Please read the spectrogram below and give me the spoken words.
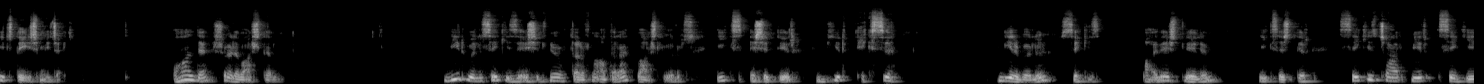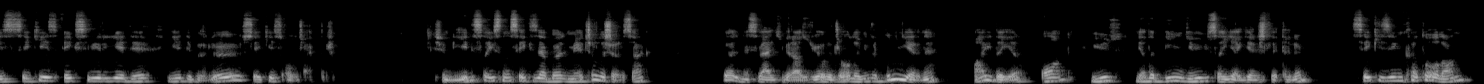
hiç değişmeyecek. O halde şöyle başlayalım. 1 bölü 8'i eşitliğin öbür tarafına atarak başlıyoruz. x eşittir 1 eksi 1 bölü 8. Payda eşitleyelim. x eşittir 8 çarpı 1 8. 8 eksi 1 7. 7 bölü 8 olacaktır. Şimdi 7 sayısını 8'e bölmeye çalışırsak bölmesi belki biraz yorucu olabilir. Bunun yerine paydayı 10, 100 ya da 1000 gibi bir sayıya genişletelim. 8'in katı olan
